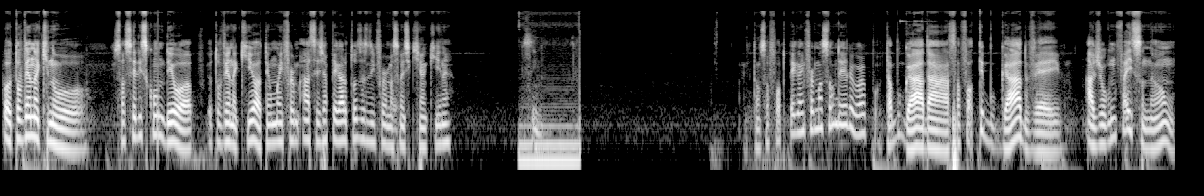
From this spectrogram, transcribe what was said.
Ô, eu tô vendo aqui no. Só se ele escondeu, ó. Eu tô vendo aqui, ó. Tem uma informação. Ah, vocês já pegaram todas as informações que tinha aqui, né? Sim. Então só falta pegar a informação dele agora, pô. Tá bugado. Ah, só falta ter bugado, velho. Ah, jogo não faz isso não.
